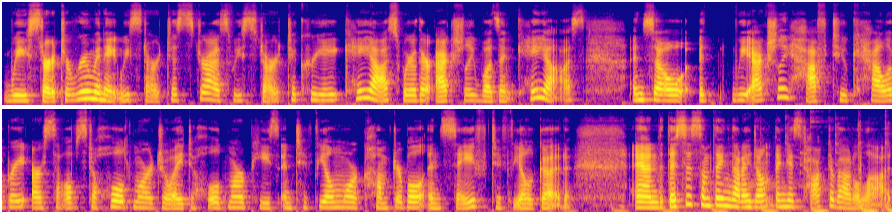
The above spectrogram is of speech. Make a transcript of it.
we start to ruminate, we start to stress, we start to create chaos where there actually wasn't chaos. And so it, we actually have to calibrate ourselves to hold more joy, to hold more peace, and to feel more comfortable and safe to feel good. And this is something that I don't think is talked about a lot.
